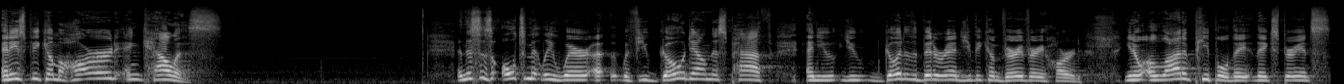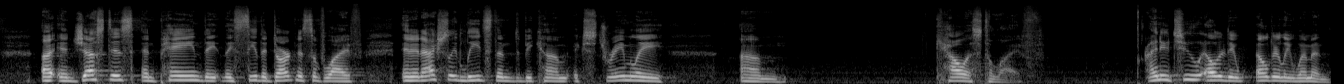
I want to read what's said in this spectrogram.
And he's become hard and callous. And this is ultimately where, uh, if you go down this path and you, you go to the bitter end, you become very, very hard. You know, a lot of people, they, they experience uh, injustice and pain, they, they see the darkness of life, and it actually leads them to become extremely um, callous to life. I knew two elderly, elderly women.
